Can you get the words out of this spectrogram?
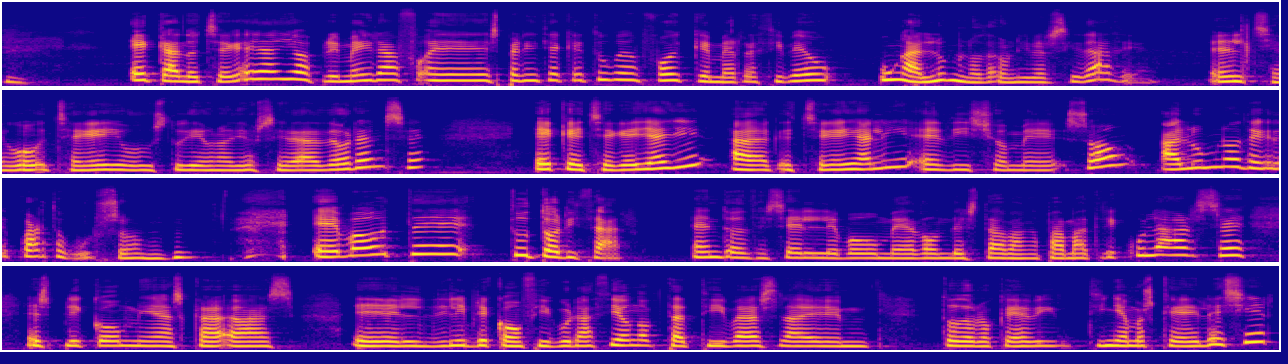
Mm. E cando cheguei aí, a primeira eh, experiencia que tuve foi que me recibeu un alumno da universidade. El chegou, cheguei, eu estudiei na Universidade de Ourense, e que cheguei allí, a, que cheguei ali e díxome, son alumno de cuarto curso, e voute tutorizar. Entonces el levoume a onde estaban para matricularse, explicoume as, as el libre configuración optativas, la, eh, todo lo que tiñamos que elegir,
